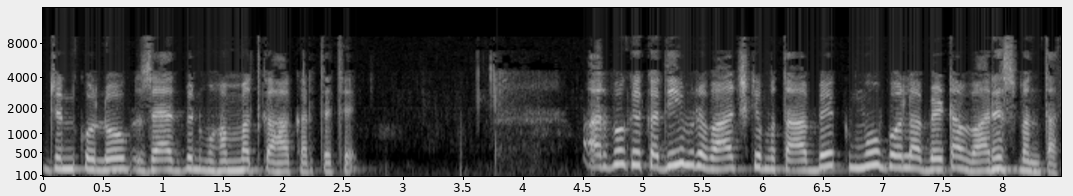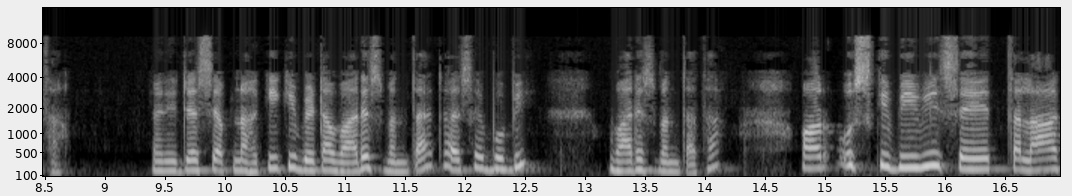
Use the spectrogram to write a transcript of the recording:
جن کو لوگ زید بن محمد کہا کرتے تھے۔ اربوں کے قدیم رواج کے مطابق منہ بولا بیٹا وارث بنتا تھا۔ یعنی جیسے اپنا حقیقی بیٹا وارث بنتا ہے، تو ایسے وہ بھی وارث بنتا تھا۔ اور اس کی بیوی سے طلاق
